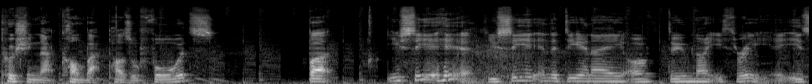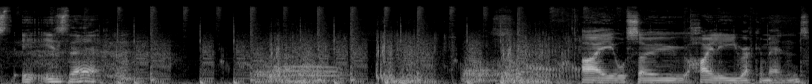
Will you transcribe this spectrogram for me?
pushing that combat puzzle forwards but you see it here. You see it in the DNA of Doom 93. It is it is there. I also highly recommend,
